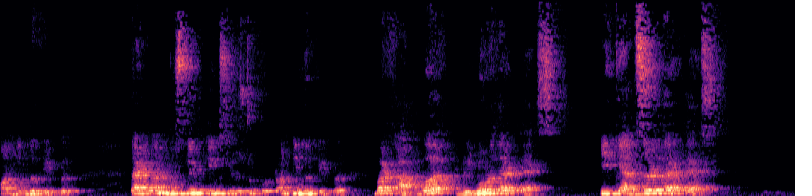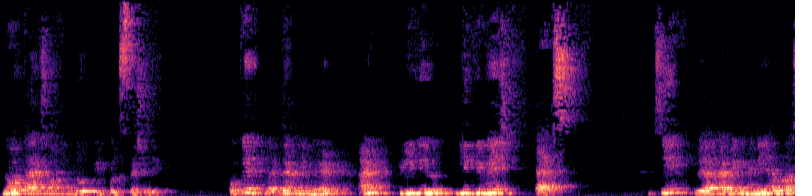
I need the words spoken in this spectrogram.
on Hindu people. That one Muslim kings used to put on Hindu people. But Akbar removed that tax. He cancelled that tax. No tax on Hindu people especially. Okay, like that he made and pilgrimage tax. See, we are having many hours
